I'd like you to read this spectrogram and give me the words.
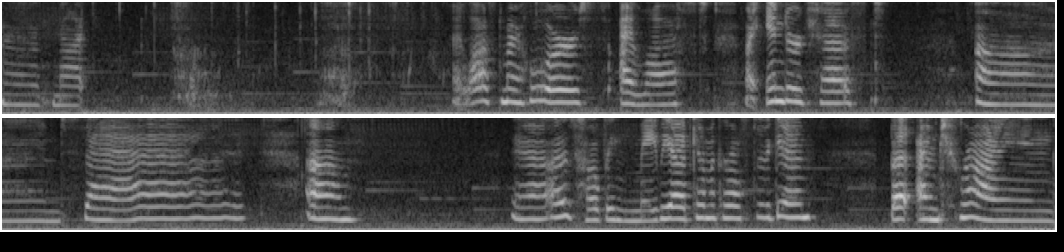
Uh, not. I lost my horse. I lost my ender chest. I'm sad. Um, yeah, I was hoping maybe I'd come across it again, but I'm trying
